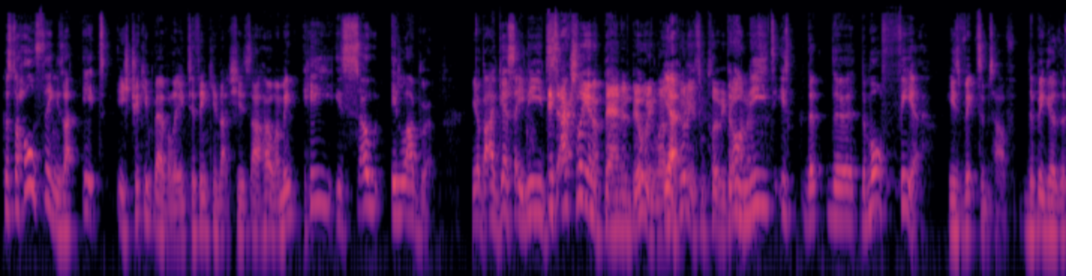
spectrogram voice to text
because the whole thing is that it is tricking Beverly into thinking that she's at home. I mean, he is so elaborate, you know. But I guess he needs, It's actually an abandoned building. Like Yeah. the building is completely but gone. he needs is the the the more fear his victims have, the bigger the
